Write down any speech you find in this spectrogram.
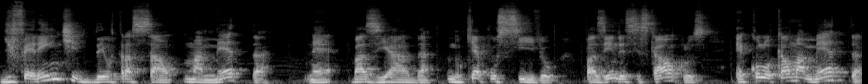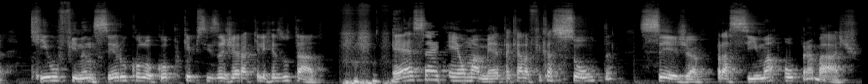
Diferente de eu traçar uma meta né, baseada no que é possível fazendo esses cálculos, é colocar uma meta que o financeiro colocou porque precisa gerar aquele resultado. Essa é uma meta que ela fica solta, seja para cima ou para baixo.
